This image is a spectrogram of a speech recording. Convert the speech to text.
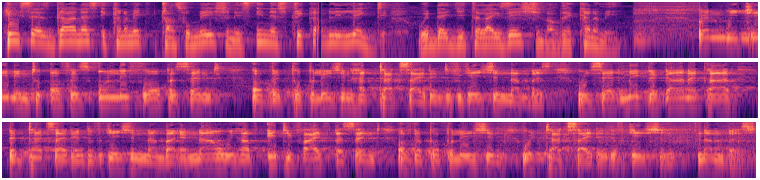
He says Ghana's economic transformation is inextricably linked with the digitalization of the economy. We came into office, only 4% of the population had tax identification numbers. We said, make the Ghana card the tax identification number, and now we have 85% of the population with tax identification numbers.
